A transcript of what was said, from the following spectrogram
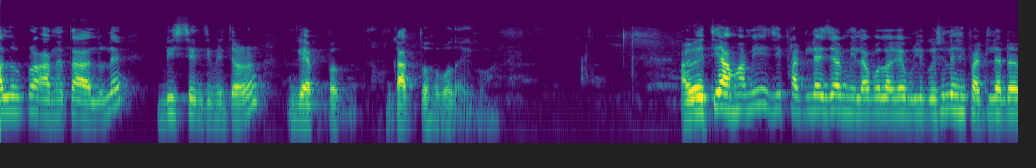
আলুৰ পৰা আন এটা আলুলৈ বিছ চেণ্টিমিটাৰৰ গেপ গাঁতটো হ'ব লাগিব। আৰু এতিয়া আহোঁ আমি যি ফাৰ্টিলাইজাৰ মিলাব লাগে বুলি কৈছিলোঁ সেই ফাৰ্টিলাইজাৰ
